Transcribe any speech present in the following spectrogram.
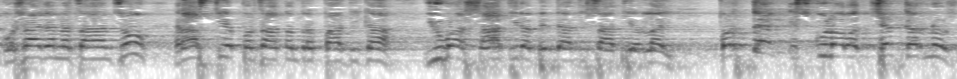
घोषणा गर्न चाहन्छु राष्ट्रिय प्रजातन्त्र पार्टीका युवा साथी र विद्यार्थी साथीहरूलाई प्रत्येक स्कुल अब चेक गर्नुहोस्।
